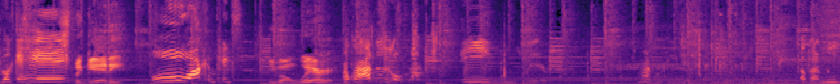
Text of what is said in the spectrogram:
Look ahead. Spaghetti. Oh, I can pick. You gonna wear it? Okay, I just go. Eat it. Okay, me.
